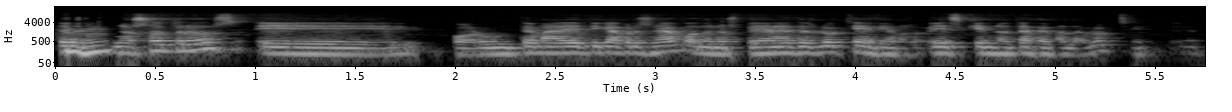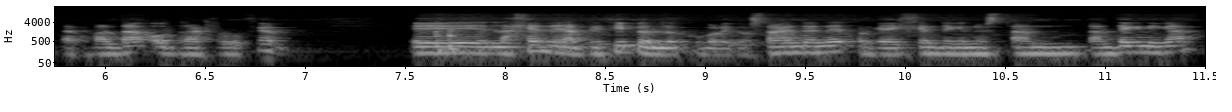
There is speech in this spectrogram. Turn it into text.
Entonces, nosotros, eh, por un tema de ética personal, cuando nos pedían antes blockchain, decíamos, es que no te hace falta blockchain, te hace falta otra solución. Eh, la gente al principio, como le costaba entender, porque hay gente que no es tan, tan técnica,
